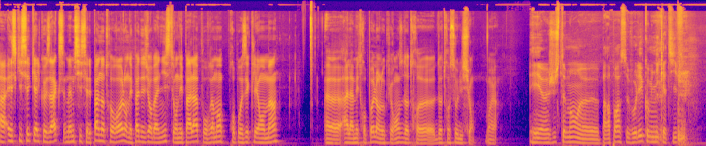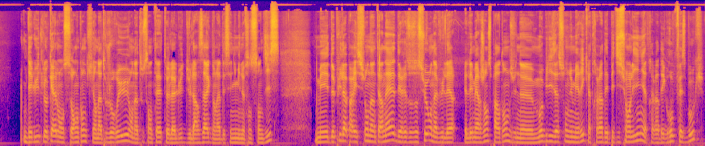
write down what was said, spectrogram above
à esquisser quelques axes, même si ce n'est pas notre rôle, on n'est pas des urbanistes, on n'est pas là pour vraiment proposer clé en main euh, à la métropole, en l'occurrence, d'autres euh, solutions. Voilà. Et euh, justement, par rapport à ce volet communicatif, des luttes locales, on se rend compte qu'il y en a toujours eu. On a tous en tête la lutte du Larzac dans la décennie 1970. Mais depuis l'apparition d'Internet, des réseaux sociaux, on a vu l'émergence d'une mobilisation numérique à travers des pétitions en ligne, à travers des groupes Facebook.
